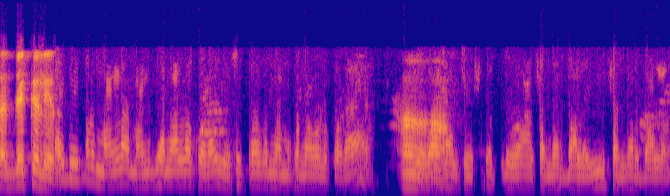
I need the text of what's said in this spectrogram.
సబ్జెక్టే లేదు. అయితే ఇప్పుడు మన మన జనాల్లో కూడా యేసు ప్రభుని నమ్ముకున్న వాళ్ళు కూడా. వివాహాలు చేసేటప్పుడు ఆ సందర్భాల్లో ఈ సందర్భాల్లో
